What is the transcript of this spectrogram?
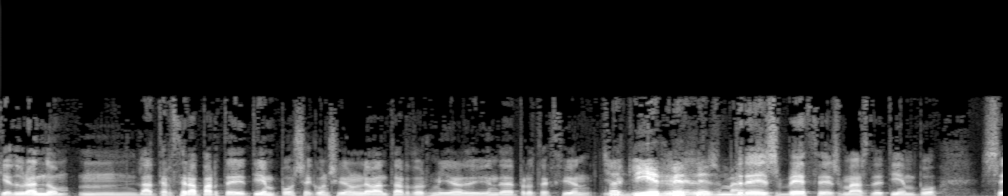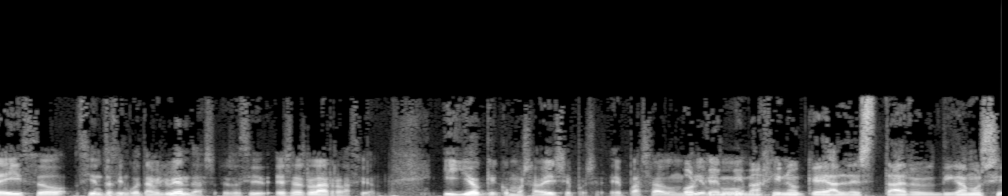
que durando mm, la tercera parte de tiempo se consiguieron levantar dos millones de vivienda de protección. y diez veces más. Tres veces más de tiempo se hizo 150.000 viviendas. Es decir, esa es la relación. Y yo, que como sabéis, pues, he pasado un tiempo... Porque me imagino que al estar, digamos,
